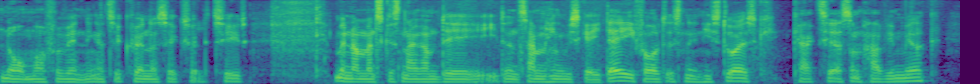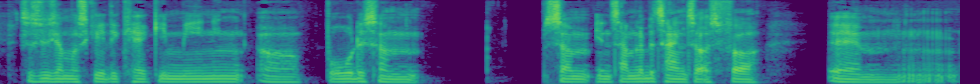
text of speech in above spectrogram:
normer og forventninger til køn og seksualitet. Men når man skal snakke om det i den sammenhæng, vi skal i dag, i forhold til sådan en historisk karakter som Harvey Milk, så synes jeg måske, det kan give mening at bruge det som, som en samlebetegnelse også for, øhm,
